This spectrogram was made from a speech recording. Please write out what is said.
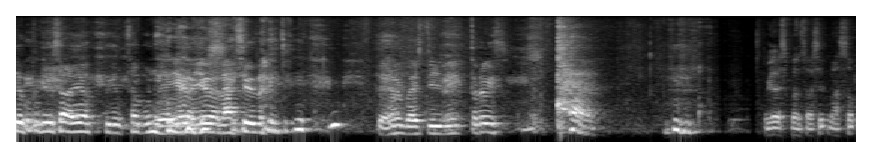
ya bikin saya bikin sabun Ayo ayo lanjut lanjut. Jangan bahas di ini terus. ya sponsorship masuk.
